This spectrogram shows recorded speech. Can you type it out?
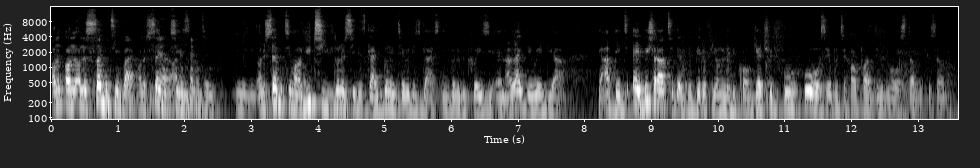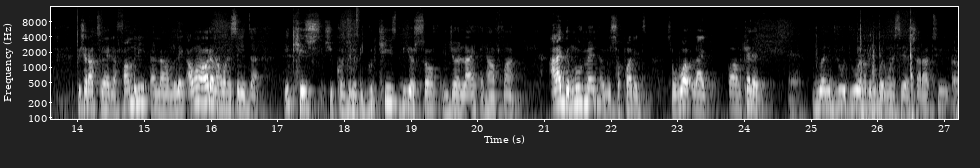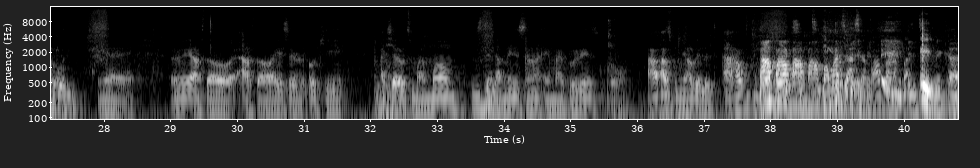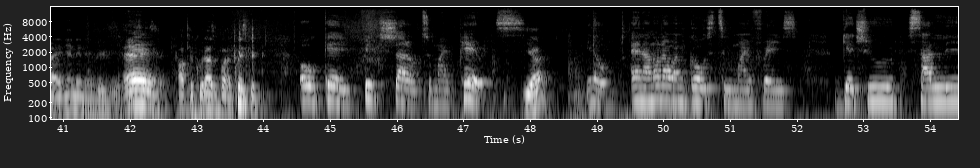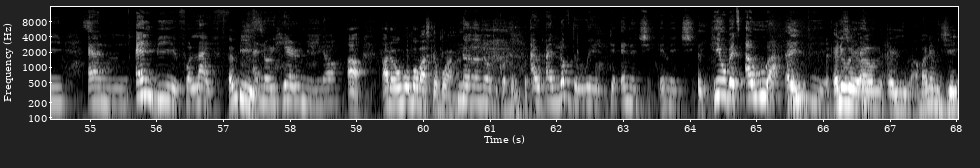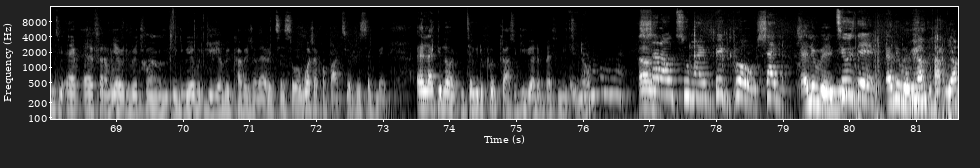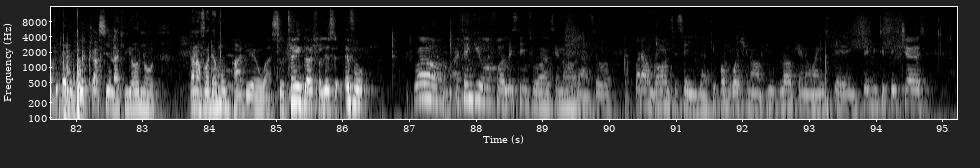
on on on the 17th, right? On the 17th yeah, on the 17th eh, on the 17th on YouTube, you're gonna see this guy, you're gonna interview these guys, and it's gonna be crazy. And I like the way they are they're updated. Hey, big shout out to the, the beautiful young lady called Gertrude who who was able to help us do the whole stuff because um big shout out to her and her family. And um like I wanna all that I wanna say that you kids should continue to be good kids, be yourself, enjoy life and have fun. I like the movement and we support it. So what like um Kenneth, Yeah. do you want do you, do you have anybody want to say a shout out to? Oh. Anybody? Yeah. I mean, after all, after all, I said, okay. I shout out to my mom, Stella Mensah, and my brothers. Oh, I- as for me, I have a lot. I have. more Pa, pa, brothers pa, in pa, tea. pa, ma, tia, tia, pa, pa, pa. In Hey. me can't, yeah, yeah, yeah, baby. Hey, okay, cool. That's important. Queen's Kid. Okay, big shout out to my parents. Yeah. You know, and another one goes to my friends Gertrude, Sally, and NBA for life. NBA. I know you're hearing me, you know. Ah, I don't know basketball. No, no, no, because I, I love the way the energy, energy. Hey. Hilbert Awua, Hey. NBA. Anyway, um, eh, my name is JTFF and I'm here with Richmond. We'll be able to give you a big coverage of everything. So watch out for part two of this segment. And like you know, Integrity Podcast will give you all the best you need to know. Um, Shout out to my big bro, Shaggy. Anyway, we, Tuesday. anyway, we have to have, we have to end the podcast here, like we all know. Kind of for the moon party. So thank you guys for listening. Evo, Well, I thank you all for listening to us and all that. So, what I'm going to say is that keep on watching our view blog and our Insta- integrity pictures,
